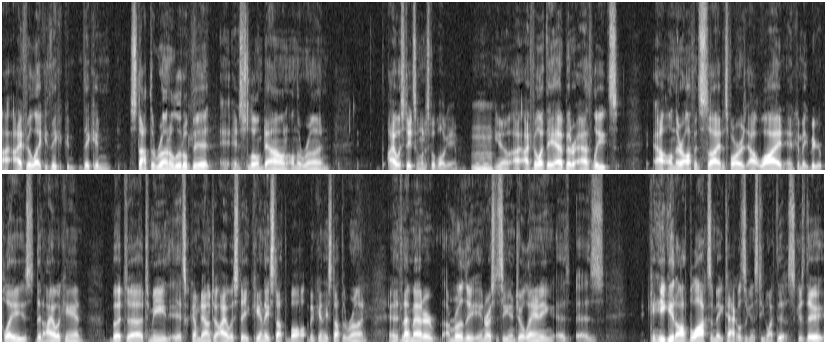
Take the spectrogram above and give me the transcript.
I, I feel like if they can they can stop the run a little bit and, and slow them down on the run, Iowa State's going to win this football game. Mm-hmm. You know, I, I feel like they have better athletes out on their offense side as far as out wide and can make bigger plays than Iowa can. But uh, to me, it's come down to Iowa State. Can they stop the ball? I mean, can they stop the run? And for that matter, I'm really interested to see in Joel Lanning as, as can he get off blocks and make tackles against a team like this? Because they,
